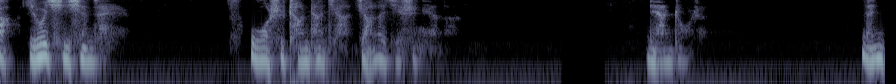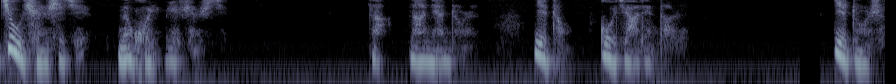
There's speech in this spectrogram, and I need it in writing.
啊，尤其现在，我是常常讲，讲了几十年了。两种人能救全世界，能毁灭全世界。啊，哪两种人？一种国家领导人，一种是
